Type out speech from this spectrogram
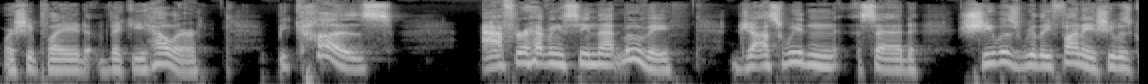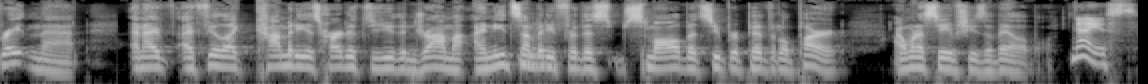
where she played Vicky Heller. Because after having seen that movie, Joss Whedon said she was really funny. She was great in that. And I, I feel like comedy is harder to do than drama. I need somebody for this small but super pivotal part. I want to see if she's available. Nice.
